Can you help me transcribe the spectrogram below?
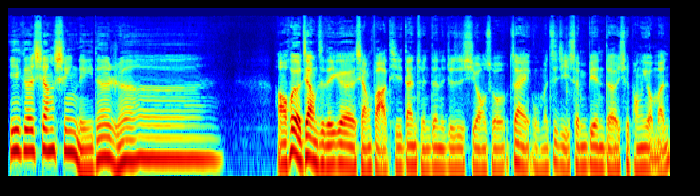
一个相信你的人，好，会有这样子的一个想法。其实单纯真的就是希望说，在我们自己身边的一些朋友们，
